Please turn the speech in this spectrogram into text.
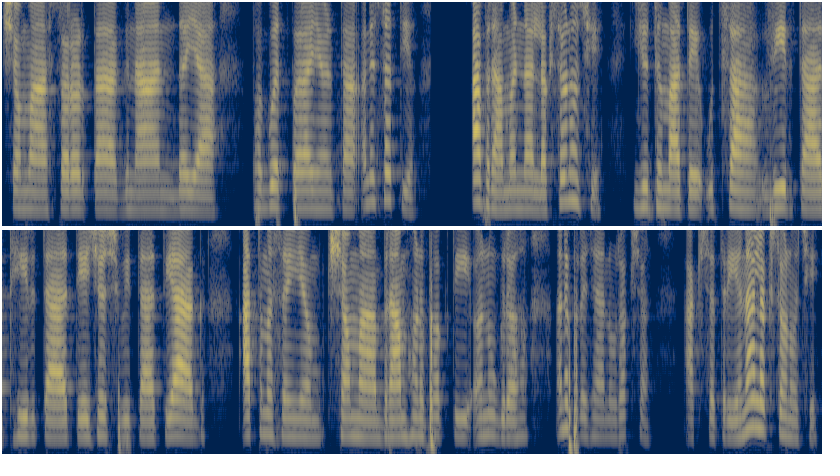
ક્ષમા, સરળતા, જ્ઞાન, દયા, ભગવત પરાયણતા અને સત્ય આ બ્રાહ્મણના લક્ષણો છે. યુદ્ધ માટે ઉત્સાહ, વીરતા, ધીરતા, તેજસ્વીતા, ત્યાગ, આત્મસંયમ, ક્ષમા, બ્રાહ્મણ ભક્તિ, અનુગ્રહ અને પ્રજાનું રક્ષણ આ ક્ષત્રિયના લક્ષણો છે.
